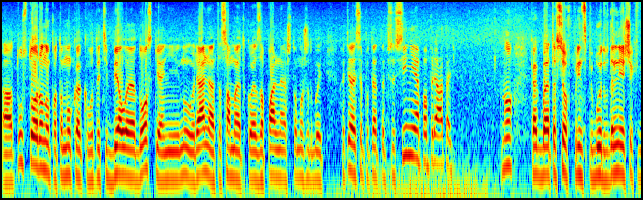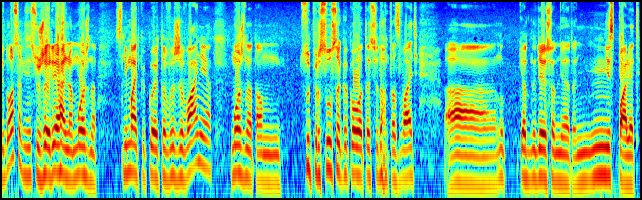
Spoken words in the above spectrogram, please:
А, ту сторону, потому как вот эти белые доски, они, ну, реально это самое такое запальное, что может быть. Хотелось бы вот это все синее попрятать. Но как бы это все, в принципе, будет в дальнейших видосах. Здесь уже реально можно снимать какое-то выживание. Можно там суперсуса какого-то сюда позвать. А, ну, я надеюсь, он мне это не спалит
